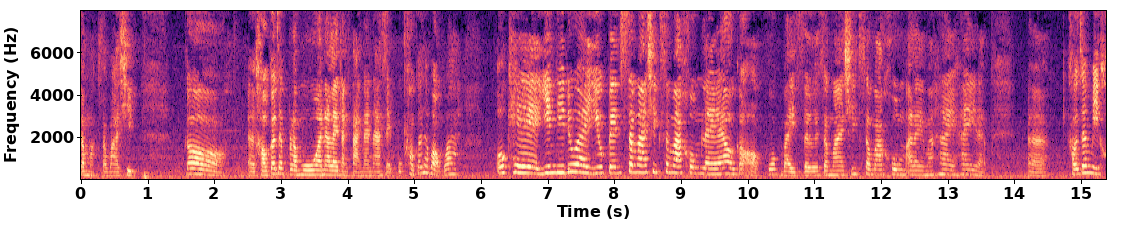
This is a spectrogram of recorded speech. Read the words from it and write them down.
สมัครสมาชิก ก็เอ่อเขาก็จะประมวลอะไรต่างๆ นานาเสร็จปุ๊บเขาก็จะบอกว่า โอเค ยินดีด้วยยูเป็นสมาชิกสมาคมแล้วก็ออกพวกใบเซอร์สมาชิกสมาคมอะไรมาให้ให้แบบ เขาจะมีค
